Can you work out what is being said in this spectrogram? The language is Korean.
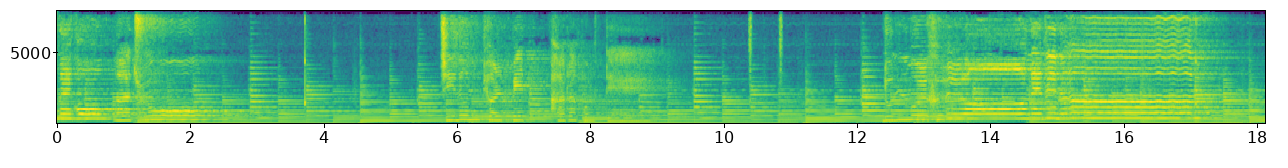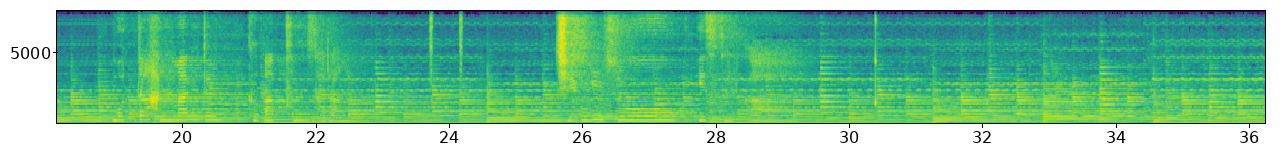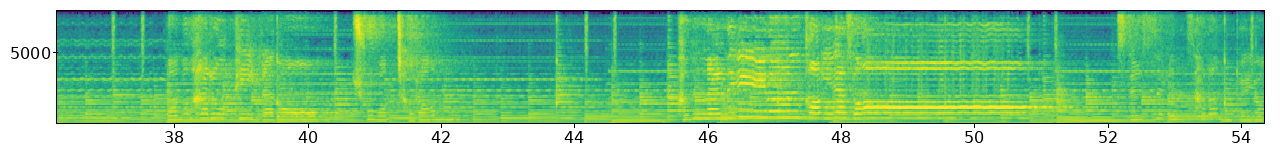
보내고 아주 지는 별빛 바라볼 때 눈물 흘러내리는 못다한 말들 그 아픈 사랑 지울 수 있을까 비라도 추억처럼 흩날리는 거리에서 쓸쓸한 사람 되어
